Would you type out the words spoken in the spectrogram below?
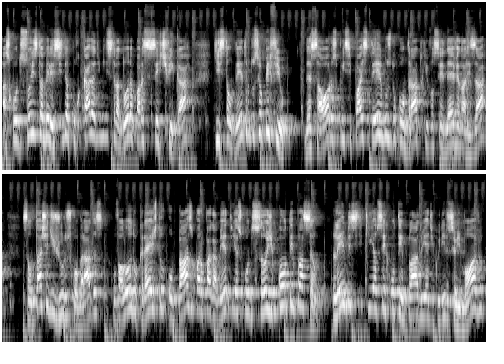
às condições estabelecidas por cada administradora para se certificar que estão dentro do seu perfil. Nessa hora, os principais termos do contrato que você deve analisar são taxa de juros cobradas, o valor do crédito, o prazo para o pagamento e as condições de contemplação. Lembre-se que ao ser contemplado e adquirir o seu imóvel,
